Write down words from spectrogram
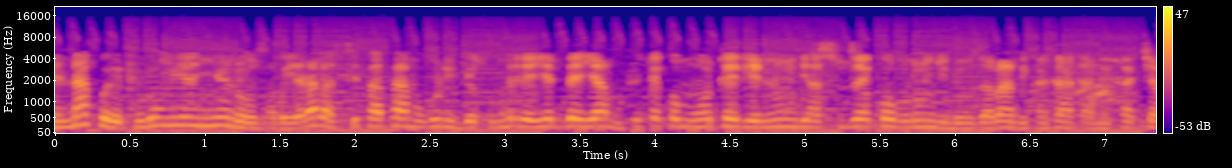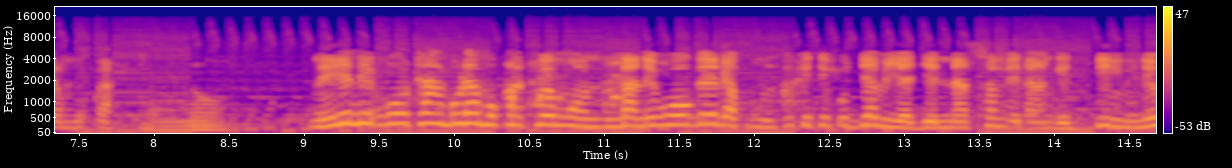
ennaku etulumya ennyo ndowooza bwe yalaba sipapa amugulidde ku mmere ey'ebbeeyi amututteko mu woteeri ennungi asuzeeko obulungi ndowooza bambi kataata ne know. naye ne bw'otambula mu katwe mwonna ne bw'ogenda ku muzikiti ku jamiya gye nasomeranga eddiini ne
